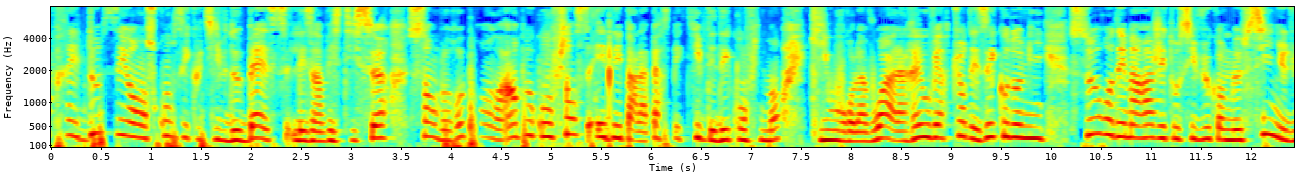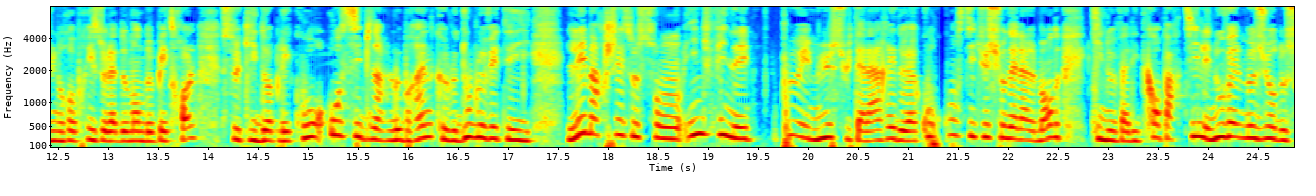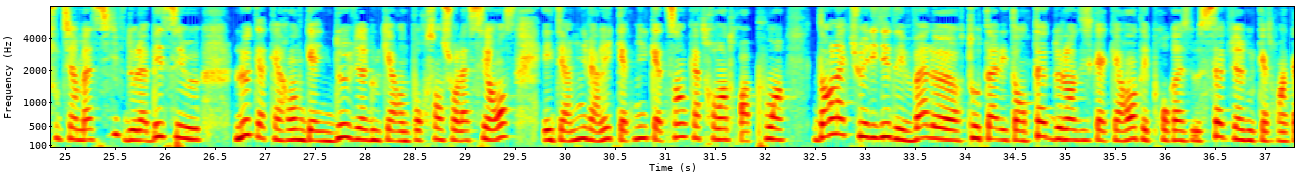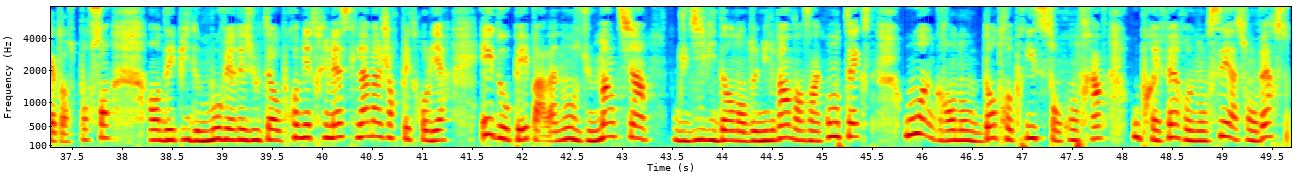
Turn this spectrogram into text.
Après deux séances consécutives de baisse, les investisseurs semblent reprendre un peu confiance aidés par la perspective des déconfinements qui ouvrent la voie à la réouverture des économies. Ce redémarrage est aussi vu comme le signe d'une reprise de la demande de pétrole, ce qui dope les cours aussi bien le Brent que le WTI. Les marchés se sont in fine peu ému suite à l'arrêt de la Cour constitutionnelle allemande qui ne valide qu'en partie les nouvelles mesures de soutien massif de la BCE. Le CAC 40 gagne 2,40% sur la séance et termine vers les 4483 points. Dans l'actualité des valeurs, Total est en tête de l'indice CAC 40 et progresse de 7,94%. En dépit de mauvais résultats au premier trimestre, la majeure pétrolière est dopée par l'annonce du maintien du dividende en 2020 dans un contexte où un grand nombre d'entreprises sont contraintes ou préfèrent renoncer à son versement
